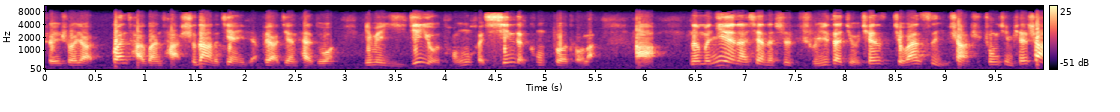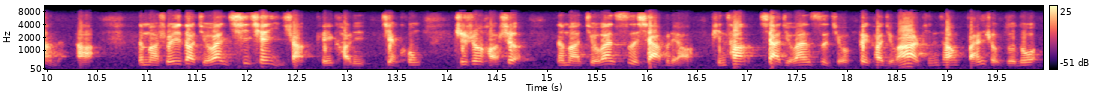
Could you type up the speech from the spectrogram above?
所以说要观察观察，适当的建一点，不要建太多，因为已经有铜和锌的空多头了啊。那么镍呢，现在是处于在九千九万四以上，是中性偏上的啊。那么，所以到九万七千以上可以考虑建空止损好设。那么九万四下不了平仓，下九万四九背靠九万二平仓反手做多，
